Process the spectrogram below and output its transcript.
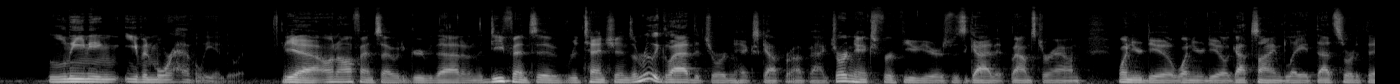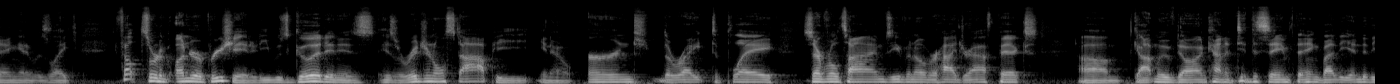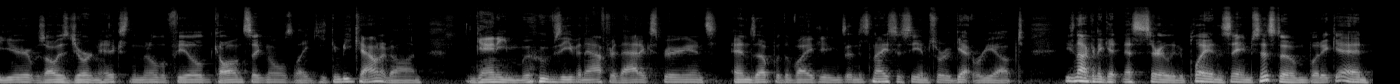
leaning even more heavily into it. Yeah, on offense, I would agree with that. And on the defensive retentions, I'm really glad that Jordan Hicks got brought back. Jordan Hicks, for a few years, was a guy that bounced around one year deal, one year deal, got signed late, that sort of thing. And it was like, felt sort of underappreciated. He was good in his his original stop. He, you know, earned the right to play several times, even over high draft picks. Um, got moved on, kind of did the same thing by the end of the year. It was always Jordan Hicks in the middle of the field calling signals. Like he can be counted on. He moves even after that experience, ends up with the Vikings, and it's nice to see him sort of get re upped. He's not going to get necessarily to play in the same system, but again,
